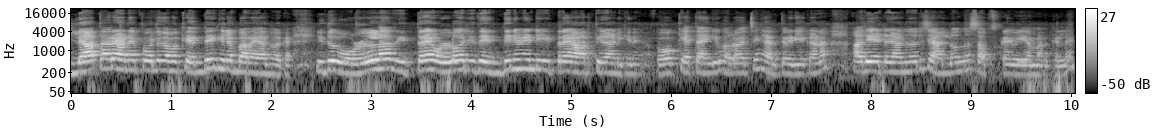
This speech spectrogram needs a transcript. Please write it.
ഇല്ലാത്തവരാണെങ്കിൽ പോലും നമുക്ക് എന്തെങ്കിലും പറയാമെന്ന് വെക്കാം. ഇത് ഉള്ളത് ഇത്രേ ഉള്ളവർ ഇത് എന്തിനു വേണ്ടി ഇത്രേ ആർത്തി കാണിക്കുന്നത് അപ്പോൾ okay thank you for watching അടുത്ത വീഡിയോ കാണാം. ആദ്യമായിട്ട് കാണുന്ന ഒരു ചാനലൊന്ന് സബ്സ്ക്രൈബ് ചെയ്യാൻ മറക്കല്ലേ?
